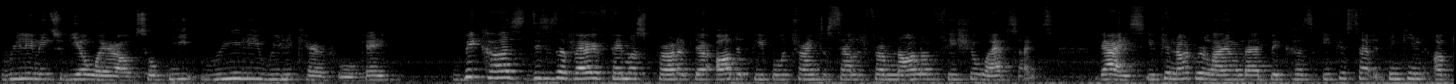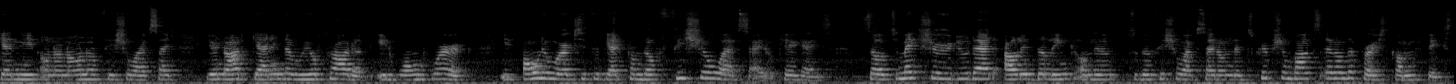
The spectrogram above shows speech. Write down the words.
really need to be aware of, so be really, really careful, okay? Because this is a very famous product, there are other people trying to sell it from non-official websites guys you cannot rely on that because if you start thinking of getting it on an unofficial website you're not getting the real product. It won't work. It only works if you get from the official website okay guys? So to make sure you do that i'll leave the link on the to the official website on the description box and on the first comment fixed.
